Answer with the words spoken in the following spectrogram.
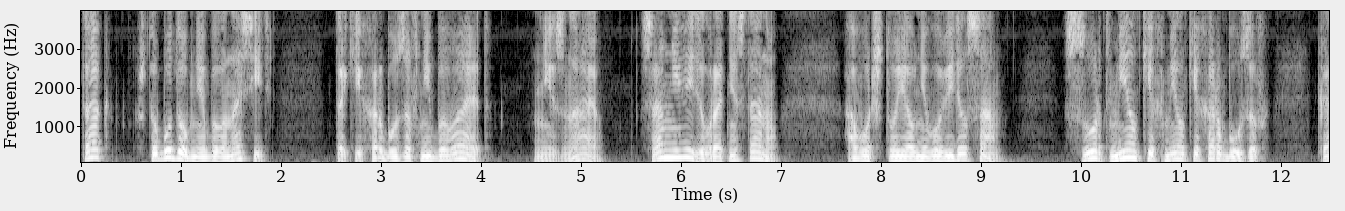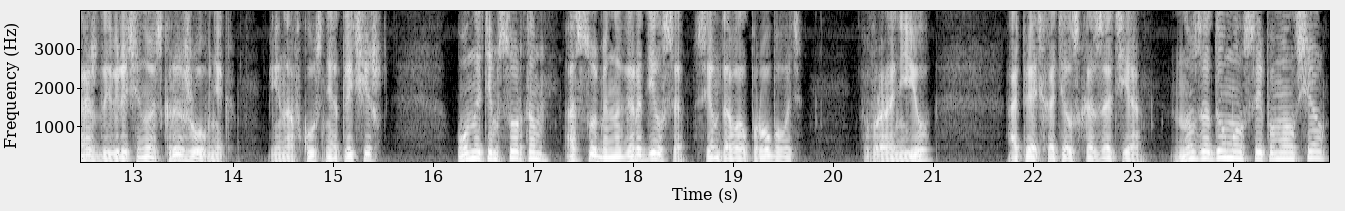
Так, чтобы удобнее было носить. Таких арбузов не бывает. Не знаю. Сам не видел, врать не стану. А вот что я у него видел сам. Сорт мелких-мелких арбузов, каждый величиной с крыжовник, и на вкус не отличишь. Он этим сортом особенно гордился, всем давал пробовать. Вранье. Опять хотел сказать я, но задумался и помолчал.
